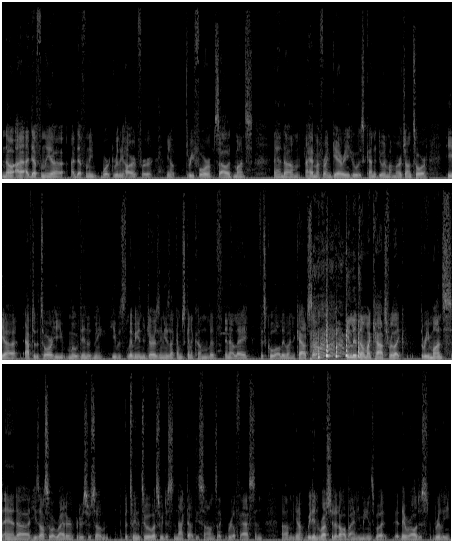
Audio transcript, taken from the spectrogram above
no, I, I definitely, uh, I definitely worked really hard for you know three, four solid months, and um, I had my friend Gary who was kind of doing my merch on tour. He uh, after the tour, he moved in with me. He was living in New Jersey, and he's like, "I'm just gonna come live in LA. If it's cool, I'll live on your couch." So he lived on my couch for like three months, and uh, he's also a writer and producer. So between the two of us, we just knocked out these songs like real fast, and um, you know, we didn't rush it at all by any means, but they were all just really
